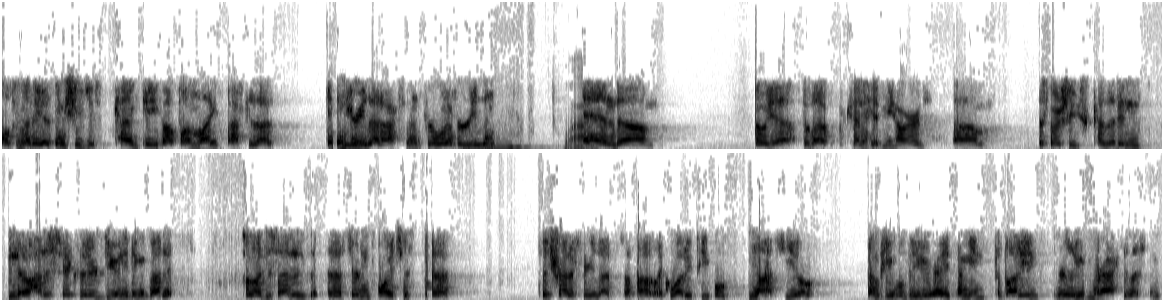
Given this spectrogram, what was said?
ultimately, I think she just kind of gave up on life after that injury, that accident, for whatever reason. Wow. And um, so yeah, so that kind of hit me hard, um, especially because I didn't know how to fix it or do anything about it. So I decided at a certain point just to to try to figure that stuff out. Like, why do people not heal? Some people do, right? I mean, the body is really miraculous, and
